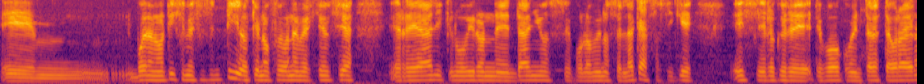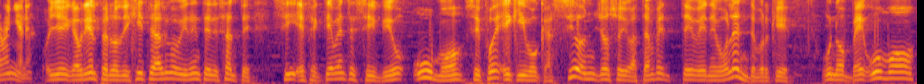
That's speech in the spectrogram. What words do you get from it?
Eh, buena noticia en ese sentido, que no fue una emergencia eh, real y que no hubieron eh, daños por lo menos en la casa. Así que es lo que te, puedo comentar a esta hora de la mañana. Oye, Gabriel, pero dijiste algo bien interesante. Si efectivamente se vio humo, si fue equivocación, yo soy bastante benevolente porque uno ve humo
